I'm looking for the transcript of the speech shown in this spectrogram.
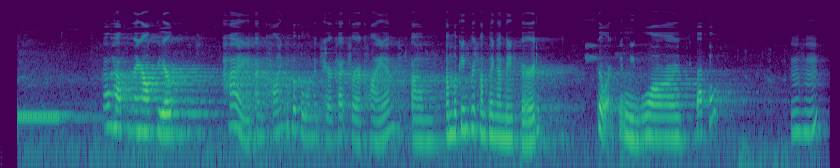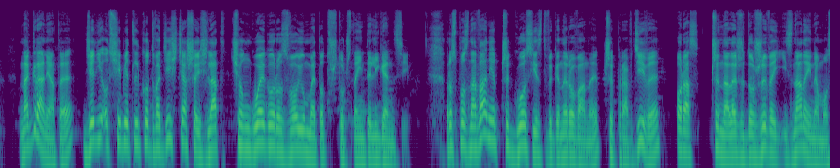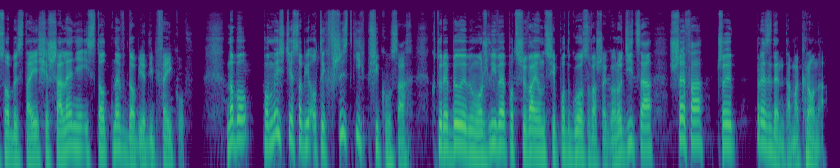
How can I help you? Hi, I'm calling to book a women's haircut for a client. Um, I'm looking for something on May 3rd. Sure, give me one second. Mm-hmm. Nagrania te dzieli od siebie tylko 26 lat ciągłego rozwoju metod sztucznej inteligencji. Rozpoznawanie, czy głos jest wygenerowany, czy prawdziwy oraz czy należy do żywej i znanej nam osoby staje się szalenie istotne w dobie deepfake'ów. No bo pomyślcie sobie o tych wszystkich psikusach, które byłyby możliwe podszywając się pod głos waszego rodzica, szefa czy prezydenta Macrona.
